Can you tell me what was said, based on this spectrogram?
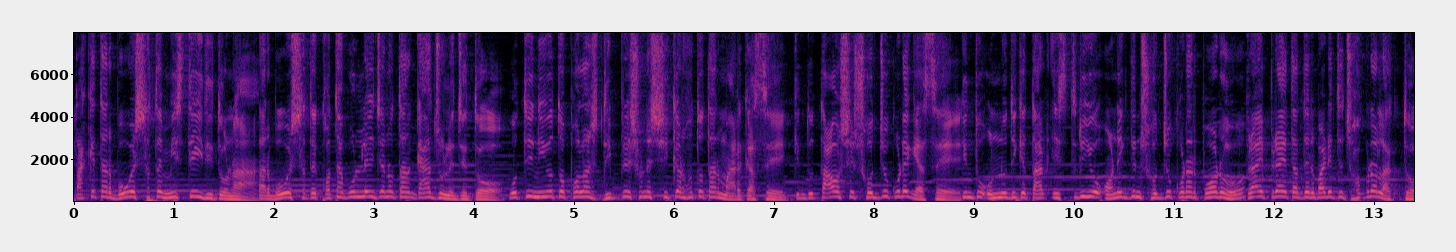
তাকে তার বউয়ের সাথে মিশতেই দিত না। তার বউয়ের সাথে কথা বললেই যেন তার গা জ্বলে যেত। প্রতিনিয়ত পলাশ ডিপ্রেশনের শিকার হতো তার মার কাছে, কিন্তু তাও সে সহ্য করে গেছে। কিন্তু অন্যদিকে তার স্ত্রীও অনেকদিন সহ্য করার পরও প্রায় প্রায় তাদের বাড়িতে ঝগড়া লাগতো।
